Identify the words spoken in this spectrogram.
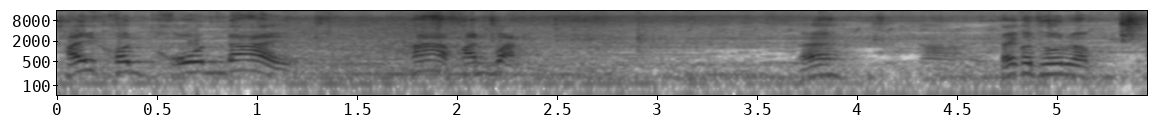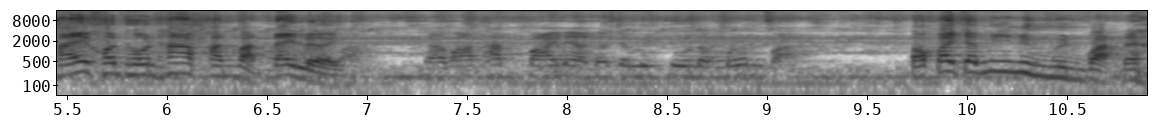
ใช้คอนโทรลได้ 5,000 วัตต์นะใช่ใช้คอนโทรลแบบใช้คอนโทรล5,000 วัตต์ได้เลย แต่ว่าถัดไปเนี่ยเราจะมีตัวหนึ่งหมื่นบาทต่อไปจะมี 10,000 วัตต์นะ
